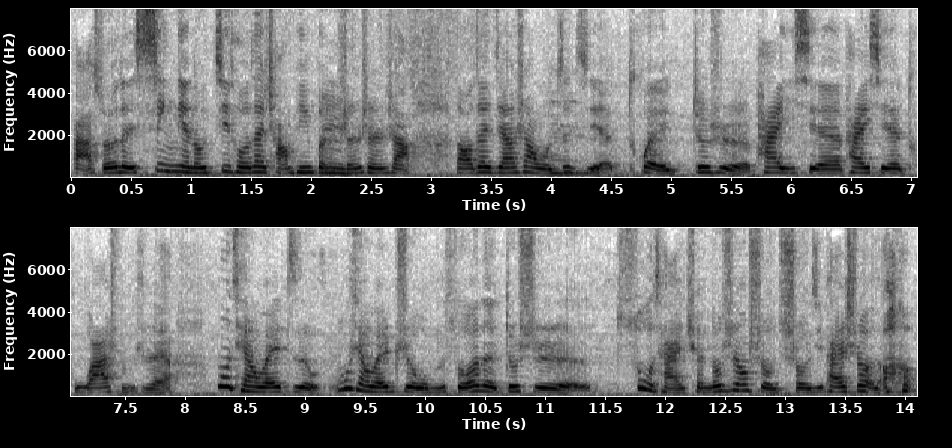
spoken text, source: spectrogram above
把所有的信念都寄托在产品本身身上，然后再加上我自己会就是拍一些拍一些图啊什么之类的。目前为止，目前为止我们所有的就是素材全都是用手手机拍摄的，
